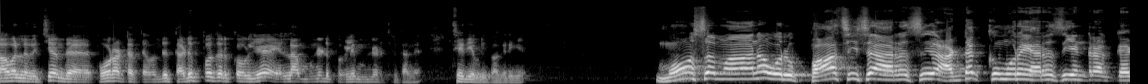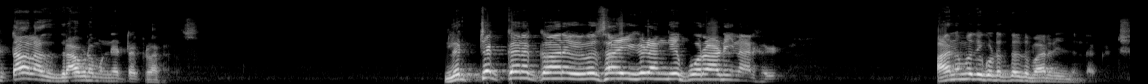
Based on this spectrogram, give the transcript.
காவலில் வச்சு அந்த போராட்டத்தை வந்து தடுப்பதற்குரிய எல்லா முன்னெடுப்புகளையும் முன்னெடுத்திருக்காங்க. சரி எப்படி பார்க்குறீங்க மோசமான ஒரு பாசிச அரசு அடக்குமுறை அரசு என்று கேட்டால் அது திராவிட முன்னேற்ற கழக அரசு. லட்சக்கணக்கான விவசாயிகள் அங்கே போராடினார்கள். அனுமதி கொடுத்தது பாரதிய ஜனதா கட்சி.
